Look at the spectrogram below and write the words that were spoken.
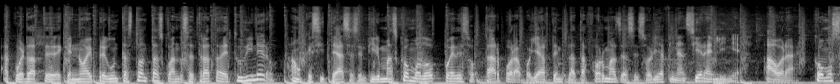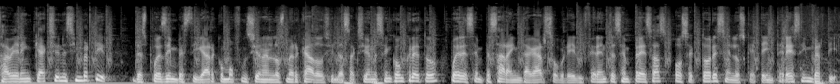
Acuérdate de que no hay preguntas tontas cuando se trata de tu dinero, aunque si te hace sentir más cómodo, puedes optar por apoyarte en plataformas de asesoría financiera en línea. Ahora, ¿cómo saber en qué acciones invertir? Después de investigar cómo funcionan los mercados y las acciones en concreto, puedes empezar a indagar sobre diferentes empresas o sectores en los que te interesa invertir.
